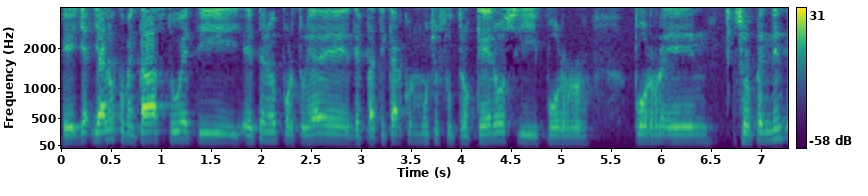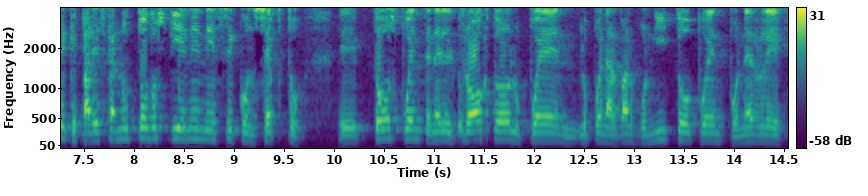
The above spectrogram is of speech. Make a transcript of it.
eh, ya, lo comentabas tú, Eti, he tenido oportunidad de, de platicar con muchos futroqueros y por, por eh, sorprendente que parezca, no todos tienen ese concepto. Eh, todos pueden tener el truck, todos lo pueden, lo pueden armar bonito, pueden ponerle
